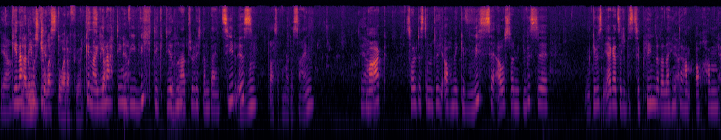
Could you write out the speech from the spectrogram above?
Ja. ja. Je Na, du nachdem, musst wie- schon was da dafür. das Genau, je nachdem, ja. Mhm. wie wichtig dir natürlich dann dein Ziel ist, was auch immer das sein ja. mag, solltest du natürlich auch eine gewisse Ausdauer, eine gewisse, einen gewissen Ehrgeiz oder Disziplin da dann dahinter Ja. haben, auch haben, Ja,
